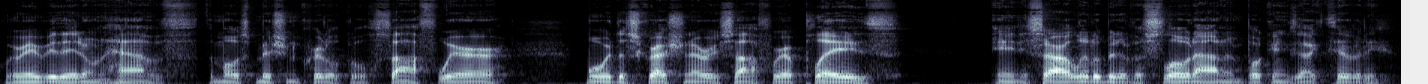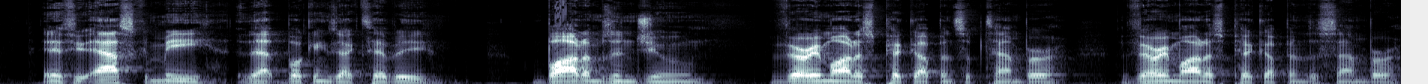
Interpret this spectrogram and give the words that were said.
where maybe they don't have the most mission critical software, more discretionary software plays, and you saw a little bit of a slowdown in bookings activity. And if you ask me, that bookings activity bottoms in June, very modest pickup in September, very modest pickup in December,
